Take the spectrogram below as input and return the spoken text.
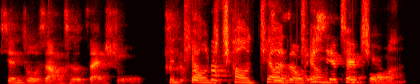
先坐上车再说，先跳跳 跳这种一些吗？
